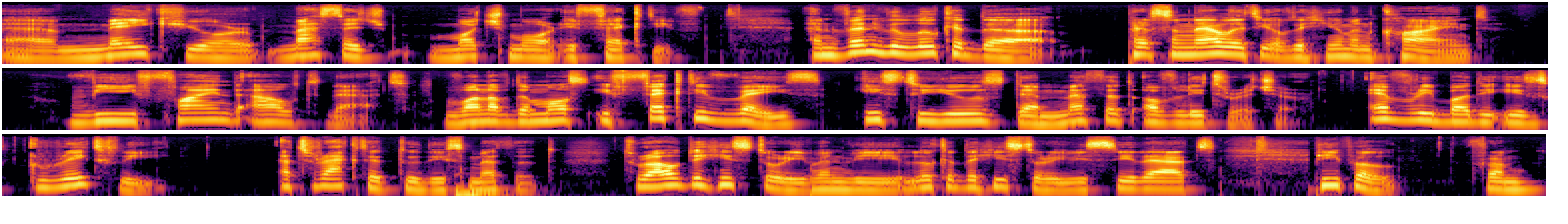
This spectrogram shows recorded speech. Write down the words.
uh, make your message much more effective. And when we look at the personality of the humankind, we find out that one of the most effective ways is to use the method of literature. Everybody is greatly attracted to this method. Throughout the history, when we look at the history, we see that people from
